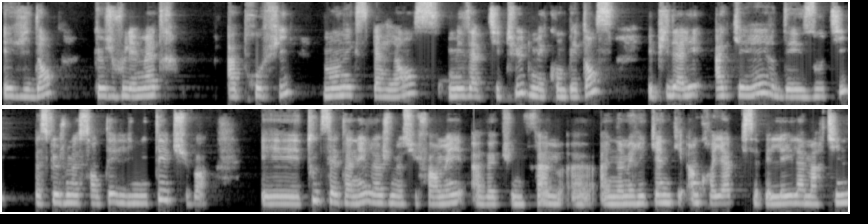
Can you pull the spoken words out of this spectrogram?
évident que je voulais mettre à profit mon expérience, mes aptitudes, mes compétences, et puis d'aller acquérir des outils parce que je me sentais limitée, tu vois. Et toute cette année, là, je me suis formée avec une femme, euh, une américaine qui est incroyable, qui s'appelle Leila Martin,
